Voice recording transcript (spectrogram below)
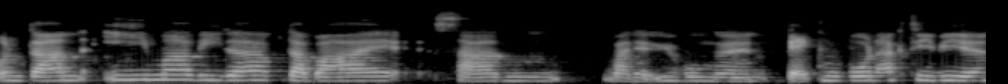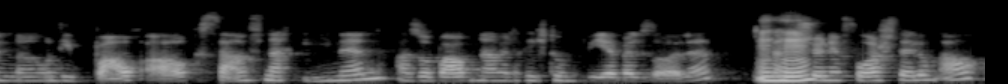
und dann immer wieder dabei sagen, bei der Übungen Beckenboden aktivieren ne, und die Bauch auch sanft nach innen, also Bauchnabel Richtung Wirbelsäule. Mhm. Eine schöne Vorstellung auch.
